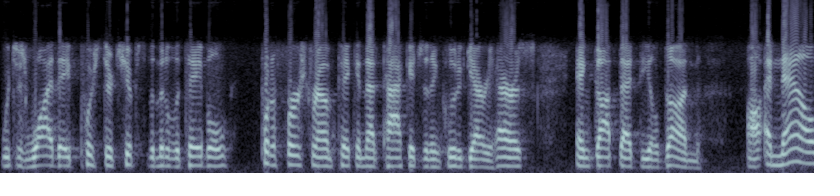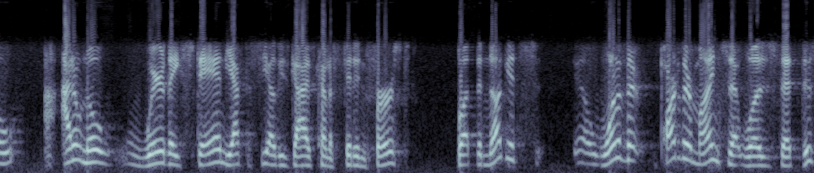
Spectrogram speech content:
which is why they pushed their chips to the middle of the table, put a first round pick in that package that included Gary Harris, and got that deal done. Uh, and now I don't know where they stand. You have to see how these guys kind of fit in first. But the Nuggets, you know, one of their part of their mindset was that this,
